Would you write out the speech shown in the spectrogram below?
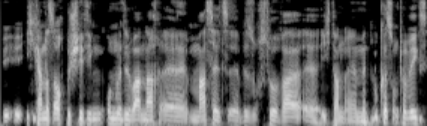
ich kann das auch bestätigen, unmittelbar nach äh, Marcels äh, Besuchstour war äh, ich dann äh, mit Lukas unterwegs.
